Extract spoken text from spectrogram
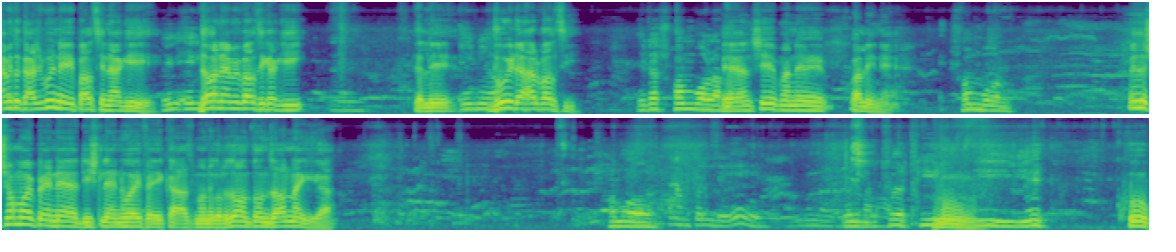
আমি তো ঘাস বুই নেই পালছি না আগে। দেখো আমি পালছি কাকি। তাহলে দুইটা হার পালছি। এটা সম্বল এখন সে মানে পালি না। সম্বল। এই যে সময় পাই না ডিশ লাইন ওয়াইফাই কাজ মনে করো যখন তখন যাওয়ার নাকি গা। সম্বল। খুব।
